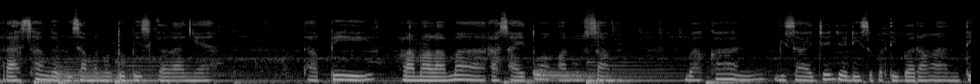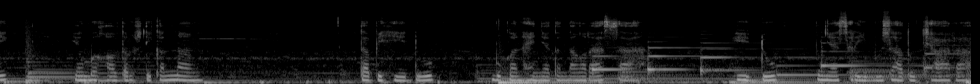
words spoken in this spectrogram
rasa gak bisa menutupi segalanya. Tapi lama-lama rasa itu akan usang. Bahkan bisa aja jadi seperti barang antik yang bakal terus dikenang. Tapi hidup bukan hanya tentang rasa. Hidup punya seribu satu cara,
